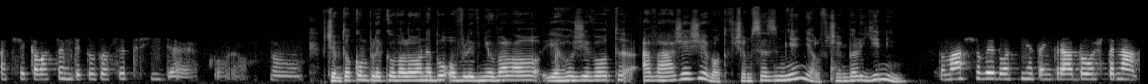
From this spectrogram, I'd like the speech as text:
a čekala jsem, kdy to zase přijde. Jako, jo. No. V čem to komplikovalo nebo ovlivňovalo jeho život a váže život? V čem se změnil? V čem byl jiný? Tomášovi vlastně tenkrát bylo 14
